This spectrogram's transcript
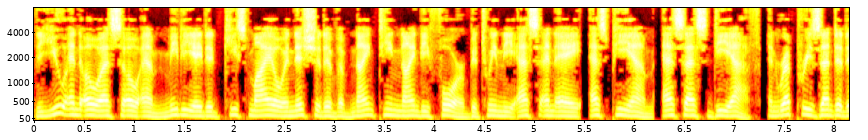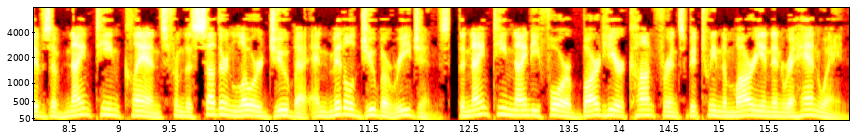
The UNOSOM mediated Kismayo Initiative of 1994 between the SNA, SPM, SSDF, and representatives of 19 clans from the southern Lower Juba and Middle Juba regions. The 1994 Bardhere Conference between the Marehan and Rahanweyn,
